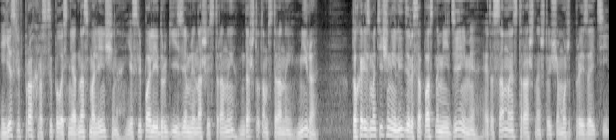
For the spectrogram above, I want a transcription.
и если в прах рассыпалась не одна Смоленщина, если пали и другие земли нашей страны, да что там страны, мира, то харизматичные лидеры с опасными идеями – это самое страшное, что еще может произойти.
